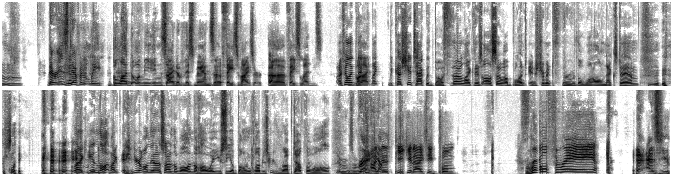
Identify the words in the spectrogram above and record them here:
Mhm. There is definitely blood on the inside of this man's uh, face visor, uh, face lens. I feel like they- But- like because she attacked with both though, like there's also a blunt instrument through the wall next to him. It's like like in the like if you're on the other side of the wall in the hallway, you see a bone club just erupt out the wall. right. I'm yep. just peeking. I see boom. Rule three. as you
